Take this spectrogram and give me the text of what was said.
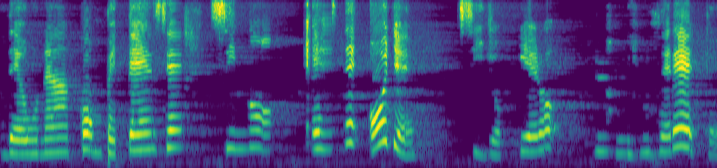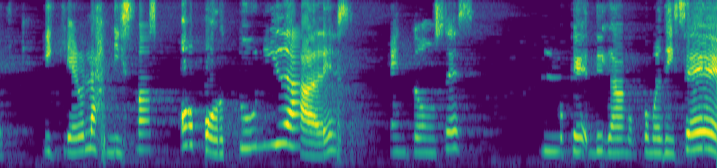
de una competencia, sino este, oye, si yo quiero los mismos derechos y quiero las mismas oportunidades, entonces, lo que, digamos, como dice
